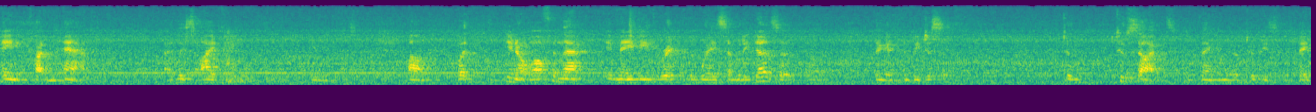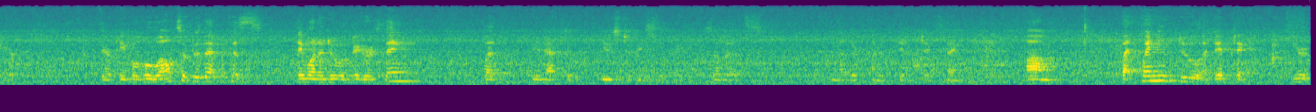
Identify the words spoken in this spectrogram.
painting cut in half. At least I feel. Um, but you know, often that it may be the, the way somebody does a, a thing. It can be just two two sides of the thing, and you have two pieces of paper. There are people who also do that because they want to do a bigger thing, but you have to use two pieces of paper. So that's another kind of diptych thing. Um, but when you do a diptych, you're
